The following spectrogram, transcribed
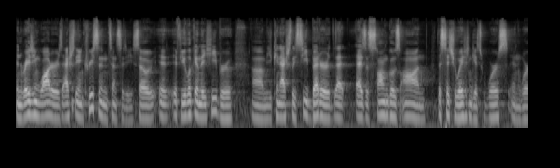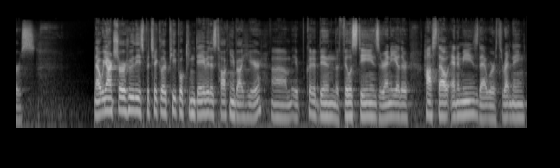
and raging waters actually increase in intensity. So if you look in the Hebrew, um, you can actually see better that as the song goes on, the situation gets worse and worse. Now, we aren't sure who these particular people King David is talking about here. Um, it could have been the Philistines or any other hostile enemies that were threatening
